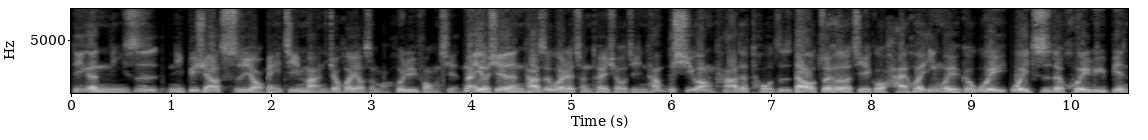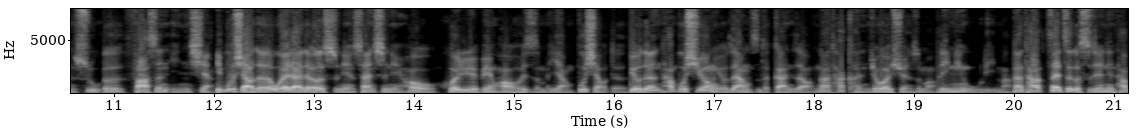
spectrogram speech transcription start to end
第一个，你是你必须要持有美金嘛，你就会有什么汇率风险。那有些人他是为了存退休金，他不希望他的投资到最后的结果还会因为有个未未知的汇率变数而发生影响。你不晓得未来的二十年、三十年后汇率的变化会是怎么样。不晓得，有的人他不希望有这样子的干扰，那他可能就会选什么零零五零嘛。那他在这个时间点，他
